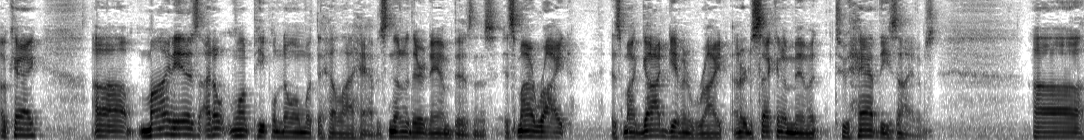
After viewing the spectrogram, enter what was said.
Okay. Uh, mine is I don't want people knowing what the hell I have. It's none of their damn business. It's my right, it's my God given right under the Second Amendment to have these items. Uh,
